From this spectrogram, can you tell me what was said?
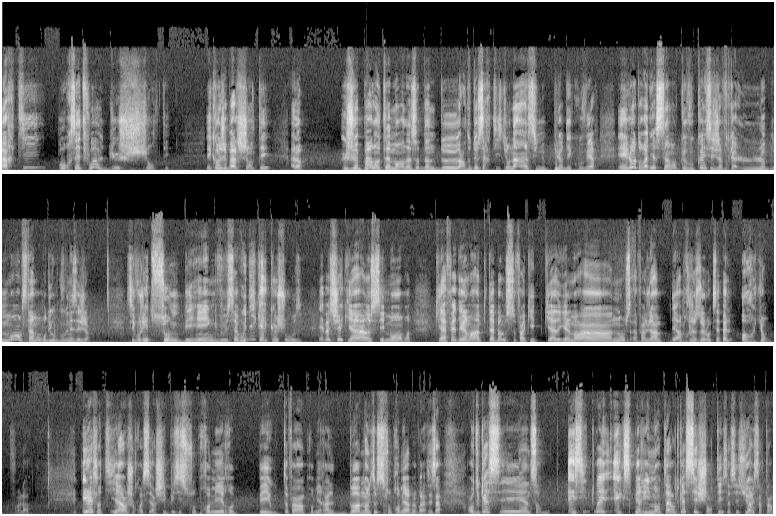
Parti pour cette fois du chanté. Et quand je parle chanté, alors je parle notamment d'un de, deux artistes. Il y en a un, c'est une pure découverte, et l'autre, on va dire, c'est un membre que vous connaissez déjà. En tout cas, le membre, c'est un membre du groupe que vous connaissez déjà. Si vous dites Soon Being, ça vous dit quelque chose. Et ben, je sais qu'il y a un de ses membres qui a fait également un petit album, enfin, qui, a également un nom, enfin, je veux dire, un, un projet solo qui s'appelle Orion. Voilà. Et il a sorti, alors je crois que c'est, alors, je sais plus si c'est son premier EP ou enfin un premier album. Non, il c'est son premier album, voilà, c'est ça. En tout cas, c'est une sorte de synthwave expérimental. En tout cas, c'est chanté, ça c'est sûr et certain.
